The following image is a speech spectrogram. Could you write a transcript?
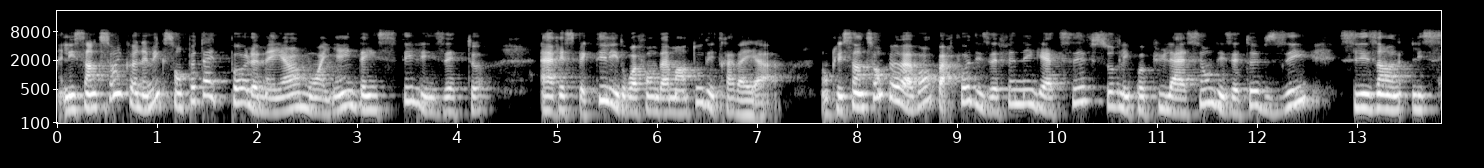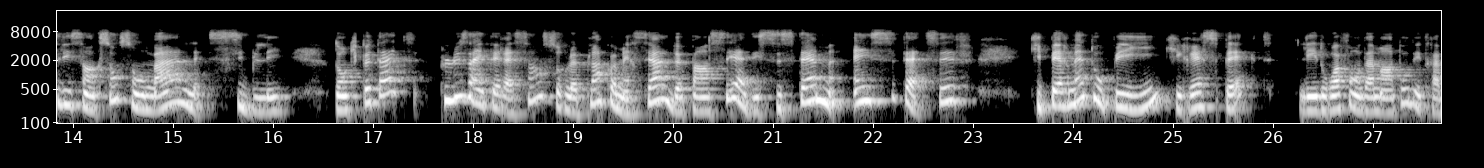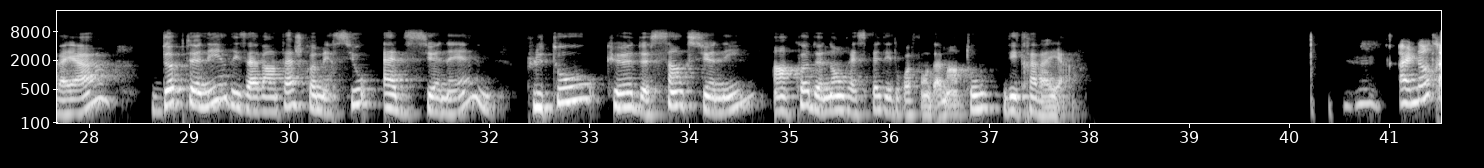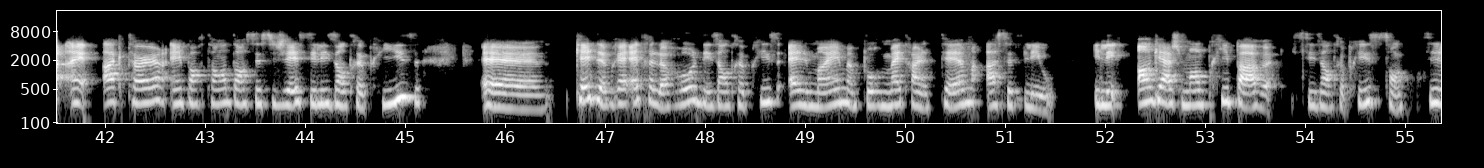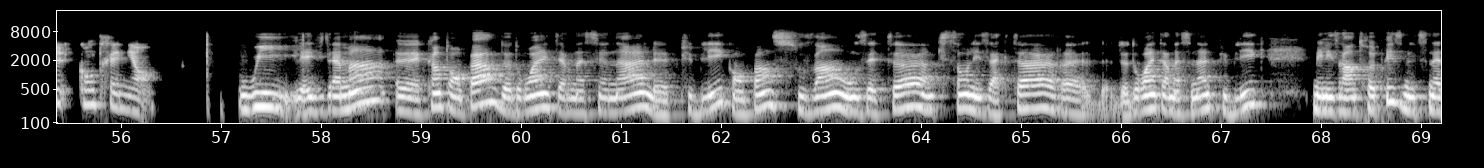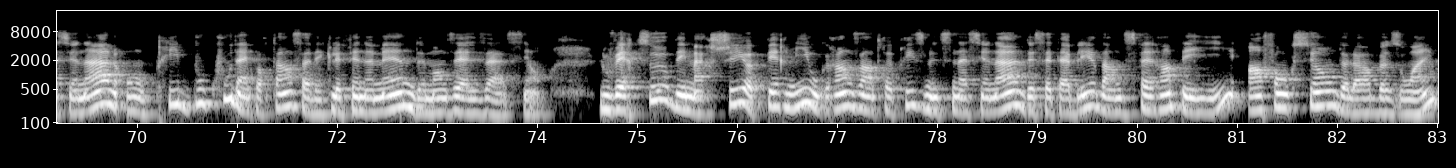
les sanctions économiques sont peut-être pas le meilleur moyen d'inciter les États à respecter les droits fondamentaux des travailleurs. Donc, les sanctions peuvent avoir parfois des effets négatifs sur les populations des États visés si les, sanctions sont mal ciblées. Donc, peut-être plus intéressant sur le plan commercial de penser à des systèmes incitatifs qui permettent aux pays qui respectent les droits fondamentaux des travailleurs d'obtenir des avantages commerciaux additionnels plutôt que de sanctionner en cas de non-respect des droits fondamentaux des travailleurs. Mm-hmm. Un autre acteur important dans ce sujet, c'est les entreprises. Euh, quel devrait être le rôle des entreprises elles-mêmes pour mettre un thème à ce fléau? Et les engagements pris par ces entreprises sont-ils contraignants? Oui, évidemment, euh, quand on parle de droit international public, on pense souvent aux États qui sont les acteurs euh, de droit international public, mais les entreprises multinationales ont pris beaucoup d'importance avec le phénomène de mondialisation. L'ouverture des marchés a permis aux grandes entreprises multinationales de s'établir dans différents pays en fonction de leurs besoins.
